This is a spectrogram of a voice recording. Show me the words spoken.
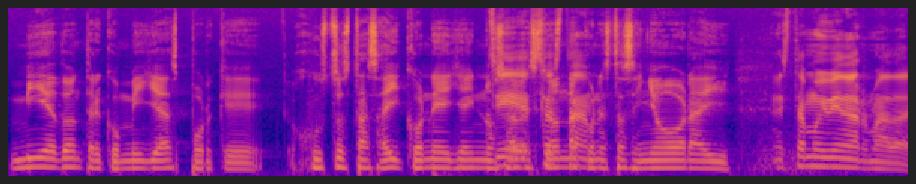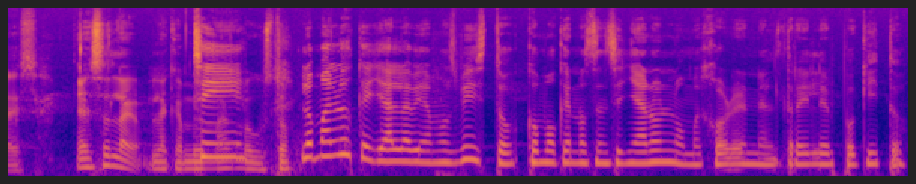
miedo, entre comillas, porque justo estás ahí con ella y no Sí, sabes qué onda está- con esta señora y Está muy bien armada esa. Esa es la, la que a mí Sí. más me gustó. Lo malo es que ya la habíamos visto, como que nos enseñaron lo mejor en el tráiler poquito.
